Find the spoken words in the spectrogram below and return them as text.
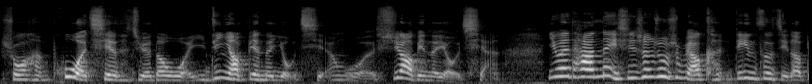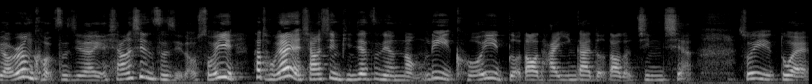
说很迫切的觉得我一定要变得有钱，我需要变得有钱，因为他内心深处是比较肯定自己的、比较认可自己的、也相信自己的，所以他同样也相信凭借自己的能力可以得到他应该得到的金钱，所以对。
